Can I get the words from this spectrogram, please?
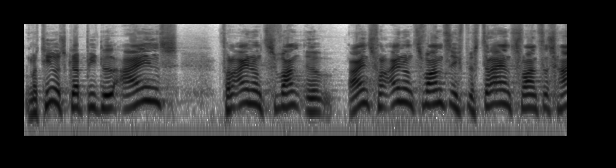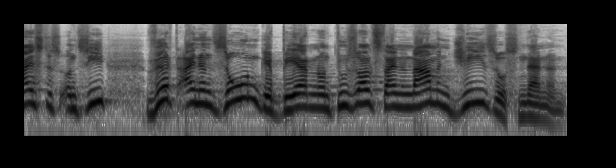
Matthäus Kapitel 1, von 21, äh, 1 von 21 bis 23 heißt es, und sie wird einen Sohn gebären und du sollst seinen Namen Jesus nennen,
